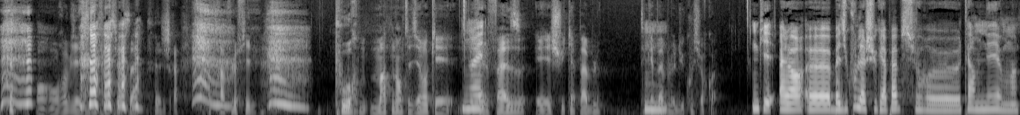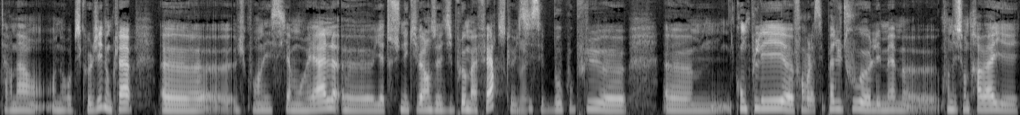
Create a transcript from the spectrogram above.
on, on revient sur ça, je ra- rattrape le fil. Pour maintenant te dire, ok, nouvelle phase, et je suis capable. T'es Mhm. capable du coup sur quoi? Ok, alors euh, bah, du coup là je suis capable sur euh, terminer mon internat en, en neuropsychologie. Donc là, euh, vu qu'on est ici à Montréal, euh, il y a toute une équivalence de diplôme à faire parce que ici Ouais. c'est beaucoup plus euh, euh, complet. Enfin voilà, c'est pas du tout les mêmes conditions de travail et,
